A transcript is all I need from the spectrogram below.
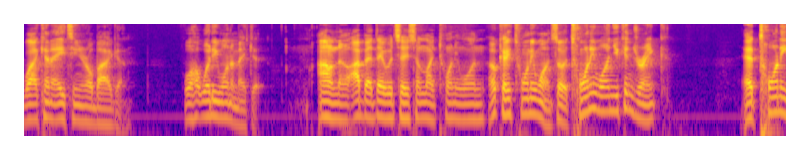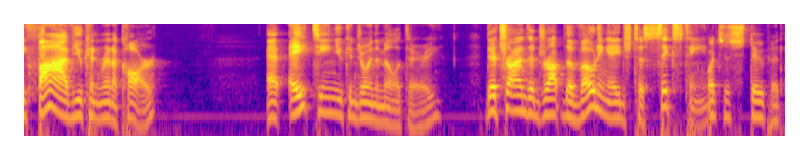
why can an 18 year old buy a gun? Well what do you want to make it? I don't know. I bet they would say something like 21. okay 21 so at 21 you can drink. At 25 you can rent a car at 18 you can join the military they're trying to drop the voting age to 16 Which is stupid.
